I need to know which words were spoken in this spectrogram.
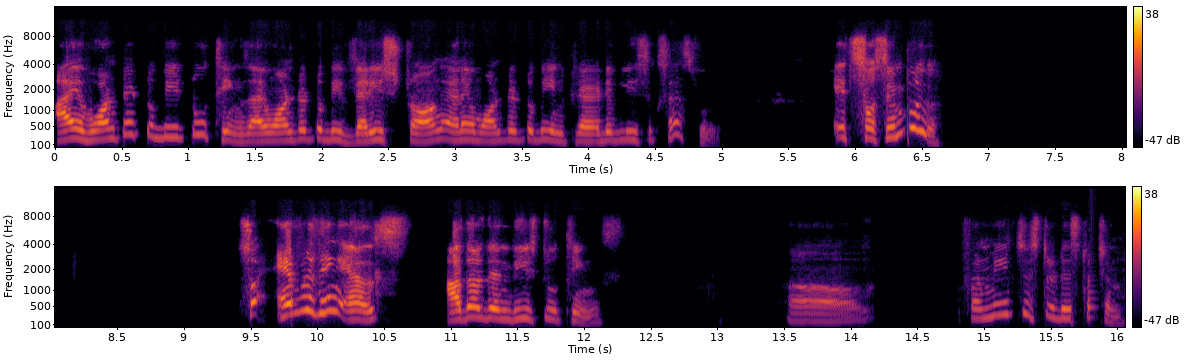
I wanted to be two things. I wanted to be very strong and I wanted to be incredibly successful. It's so simple. So everything else other than these two things, uh, for me, it's just a distraction.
